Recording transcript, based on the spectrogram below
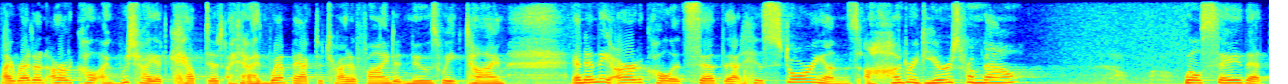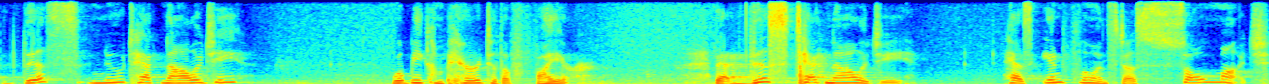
I read an article. I wish I had kept it. I, went back to try to find it, Newsweek time. And in the article, it said that historians, 100 years from now, will say that this new technology will be compared to the fire. That this technology has influenced us so much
